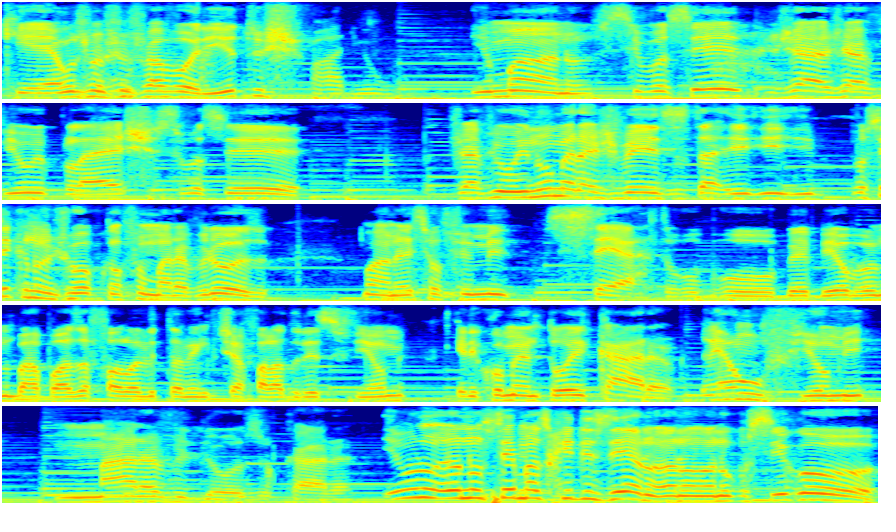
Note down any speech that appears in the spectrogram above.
que é um dos meus filmes favoritos. Pariu. E, mano, se você já, já viu Whiplash, se você já viu inúmeras vezes, tá? E, e, eu sei que não enjoa porque é um filme maravilhoso, mano, esse é o filme certo. O, o bebê, o Bruno Barbosa, falou ali também que tinha falado desse filme. Ele comentou e, cara, é um filme maravilhoso, cara. Eu, eu não sei mais o que dizer, eu não, eu não consigo.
